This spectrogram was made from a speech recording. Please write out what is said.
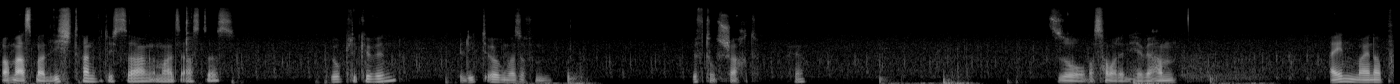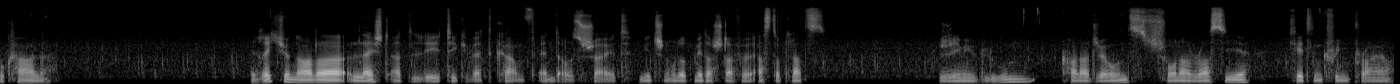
Machen wir erstmal Licht an, würde ich sagen, immer als erstes. Überblick gewinnen. Hier liegt irgendwas auf dem Lüftungsschacht. Okay. So, was haben wir denn hier? Wir haben einen meiner Pokale. Regionaler Leichtathletik-Wettkampf, Endausscheid. Mädchen 100 Meter Staffel, erster Platz. Jamie Bloom, Carla Jones, Shona Rossi, Caitlin Green Pryor.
